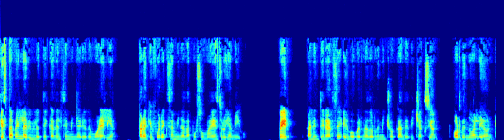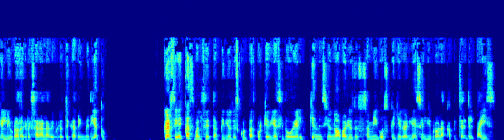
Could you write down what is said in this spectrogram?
que estaba en la biblioteca del Seminario de Morelia, para que fuera examinada por su maestro y amigo. Pero, al enterarse el gobernador de Michoacán de dicha acción, ordenó a León que el libro regresara a la biblioteca de inmediato. García Casbalceta pidió disculpas porque había sido él quien mencionó a varios de sus amigos que llegaría ese libro a la capital del país.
